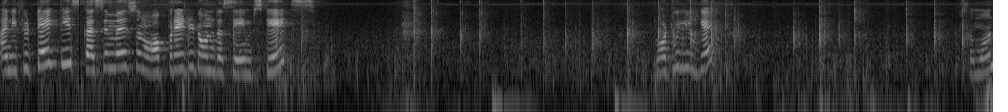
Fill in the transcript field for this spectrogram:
And if you take these Casimirs and operate it on the same states, what will you get? Someone?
